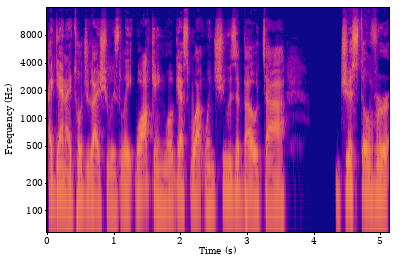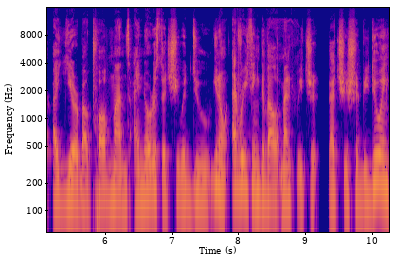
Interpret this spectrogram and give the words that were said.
again i told you guys she was late walking. Well guess what? When she was about uh just over a year, about 12 months, I noticed that she would do, you know, everything developmentally ch- that she should be doing,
